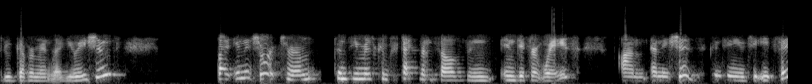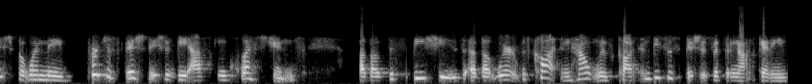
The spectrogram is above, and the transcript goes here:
through government regulations. But in the short term, consumers can protect themselves in, in different ways, um, and they should continue to eat fish. But when they purchase fish, they should be asking questions about the species, about where it was caught and how it was caught, and be suspicious if they're not getting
